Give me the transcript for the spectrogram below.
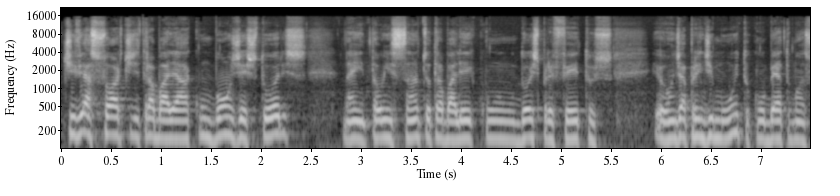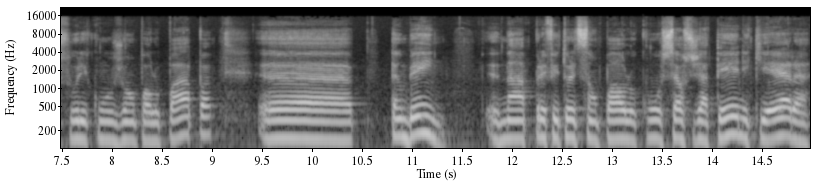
Tive a sorte de trabalhar com bons gestores, né? Então, em Santos, eu trabalhei com dois prefeitos, onde aprendi muito, com o Beto Mansur e com o João Paulo Papa. Uh, também na Prefeitura de São Paulo, com o Celso Jatene, que era,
